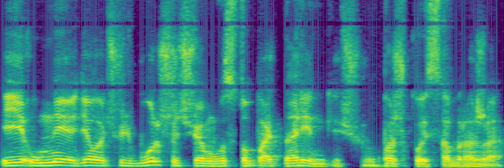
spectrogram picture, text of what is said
и умнее делать чуть больше, чем выступать на ринге еще, башкой соображая.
